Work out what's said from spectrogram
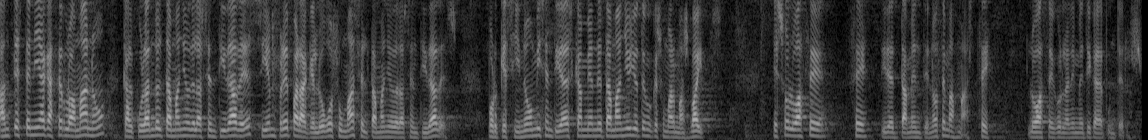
Antes tenía que hacerlo a mano, calculando el tamaño de las entidades, siempre para que luego sumase el tamaño de las entidades, porque si no mis entidades cambian de tamaño yo tengo que sumar más bytes. Eso lo hace C directamente, no C++, C lo hace con la aritmética de punteros.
